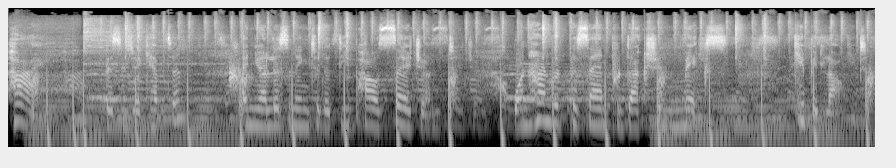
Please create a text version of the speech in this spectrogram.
Hi, this is your captain, and you're listening to the Deep House Surgeons 100% production mix. Keep it locked.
